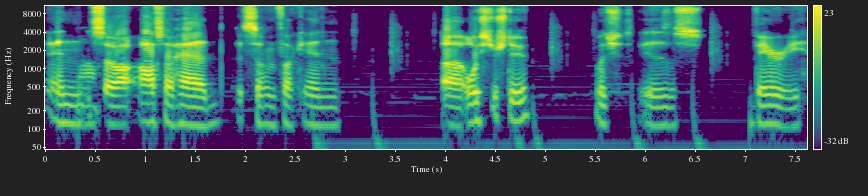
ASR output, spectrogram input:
And Wow. so I also had some fucking uh, oyster stew, which is very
